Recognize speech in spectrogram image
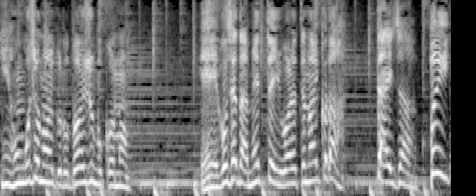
日本語じゃないけど大丈夫かな。英語じゃダメって言われてないから。大丈夫。い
